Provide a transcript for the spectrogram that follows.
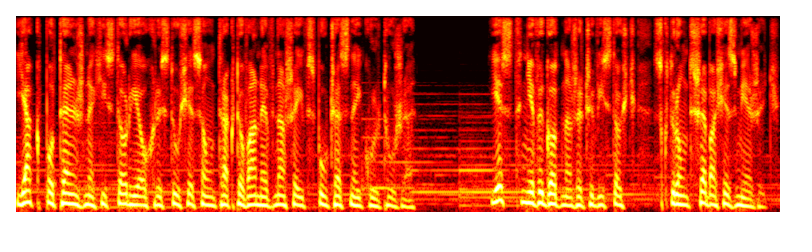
jak potężne historie o Chrystusie są traktowane w naszej współczesnej kulturze. Jest niewygodna rzeczywistość, z którą trzeba się zmierzyć.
